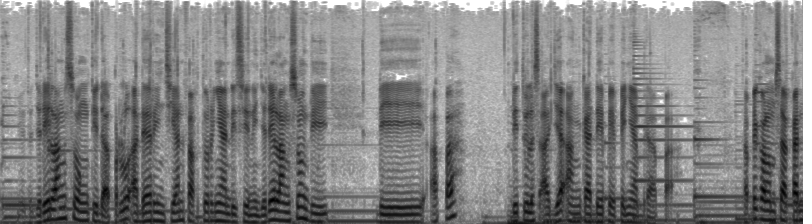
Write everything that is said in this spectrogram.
Gitu. Jadi langsung tidak perlu ada rincian fakturnya di sini. Jadi langsung di di apa? Ditulis aja angka DPP-nya berapa. Tapi kalau misalkan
